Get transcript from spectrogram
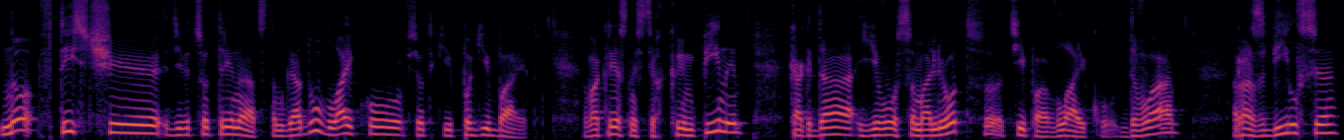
Но в 1913 году Влайку все-таки погибает в окрестностях Кемпины, когда его самолет типа Влайку-2 разбился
